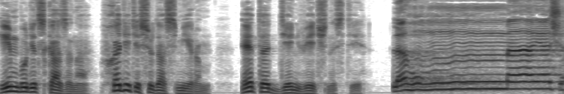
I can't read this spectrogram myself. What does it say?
Им будет сказано, входите сюда с миром, это день вечности. لهم ما يشاءون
